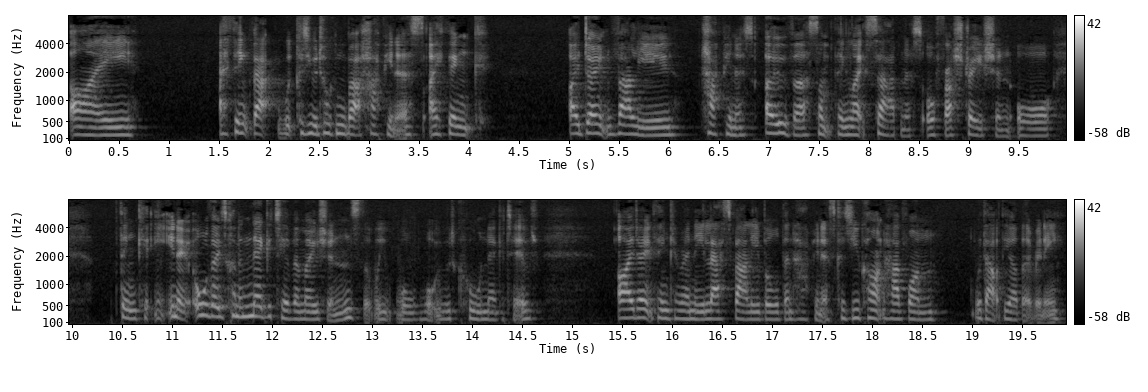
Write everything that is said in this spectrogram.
I I think that because you were talking about happiness, I think I don't value happiness over something like sadness or frustration or think you know all those kind of negative emotions that we what we would call negative. I don't think are any less valuable than happiness because you can't have one without the other really.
